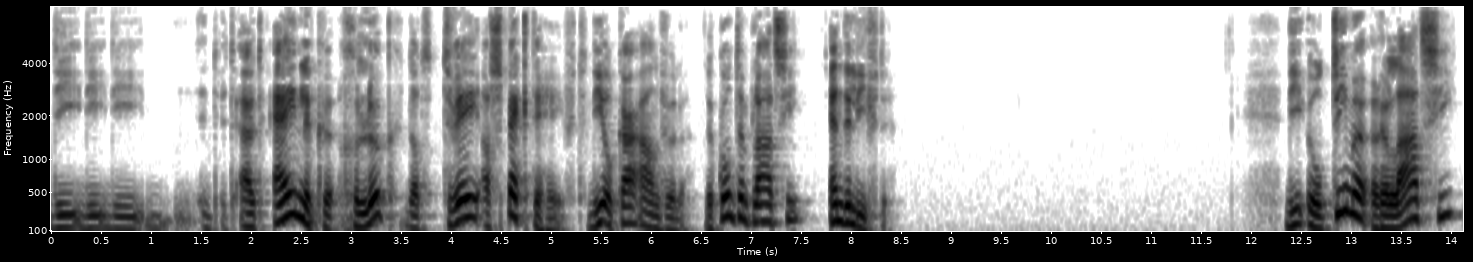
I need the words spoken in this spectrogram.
die, die, die, het uiteindelijke geluk dat twee aspecten heeft die elkaar aanvullen: de contemplatie en de liefde. Die ultieme relatie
